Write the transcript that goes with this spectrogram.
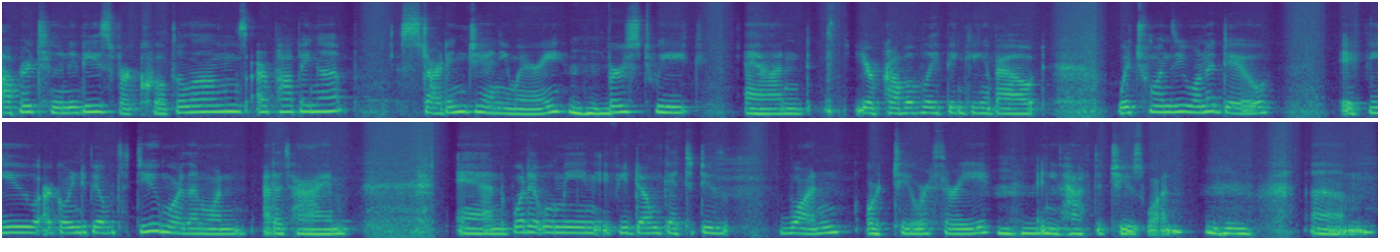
opportunities for quilt alongs are popping up starting January, first week, and you're probably thinking about which ones you want to do, if you are going to be able to do more than one at a time, and what it will mean if you don't get to do one or two or 3 and you have to choose one. Um,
